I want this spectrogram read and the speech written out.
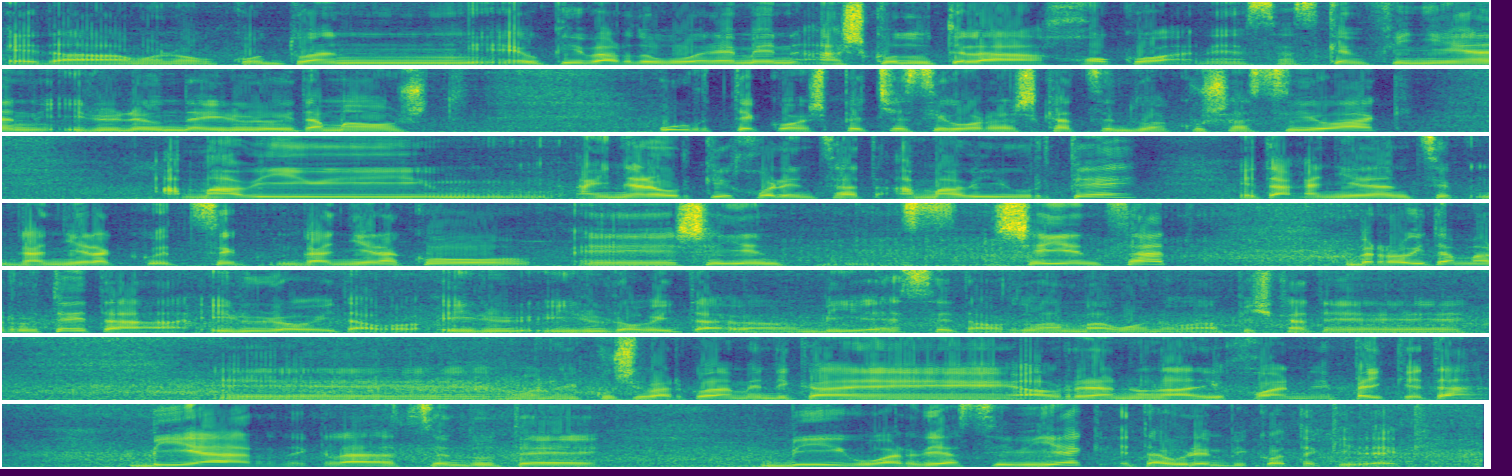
eta bueno, kontuan euki bar dugu ere hemen asko dutela jokoan, ez? Azken finean 375 urteko espetxe zigorra eskatzen du akusazioak. Amabi, ainara urki jorentzat amabi urte, eta gainerako, gainerako e, seien, seientzat berrogeita marrute eta irurogeita, bi ez, eta orduan, ba, bueno, ba, pixkate e, bueno, ikusi barko da mendika e, aurrean nola di joan epaiketa, bihar deklaratzen dute bi guardia zibilek eta euren bikotekidek.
